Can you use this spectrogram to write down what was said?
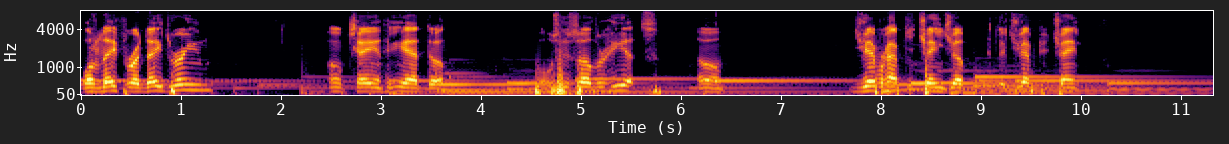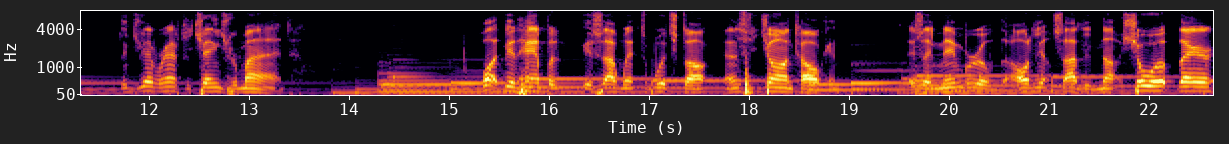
What a day for a daydream. Okay, and he had uh, what was his other hits? Um, did you ever have to change up? Did you have to change? Did you ever have to change your mind? What did happen is I went to Woodstock, and this is John talking. As a member of the audience, I did not show up there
